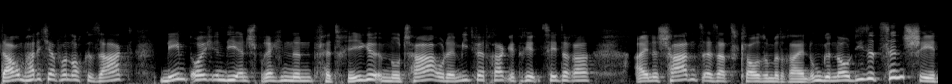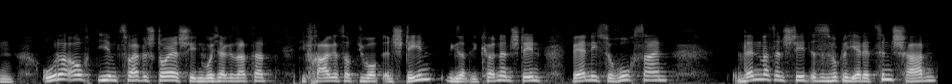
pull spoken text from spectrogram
Darum hatte ich ja vorhin auch gesagt, nehmt euch in die entsprechenden Verträge im Notar oder Mietvertrag etc. eine Schadensersatzklausel mit rein, um genau diese Zinsschäden oder auch die im Zweifel Steuerschäden, wo ich ja gesagt habe, die Frage ist, ob die überhaupt entstehen. Wie gesagt, die können entstehen, werden nicht so hoch sein. Wenn was entsteht, ist es wirklich eher der Zinsschaden.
